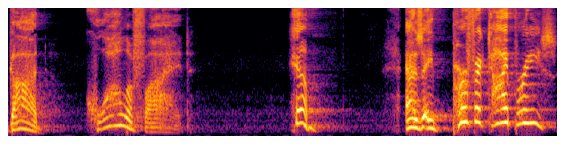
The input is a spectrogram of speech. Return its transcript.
God qualified him as a perfect high priest.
